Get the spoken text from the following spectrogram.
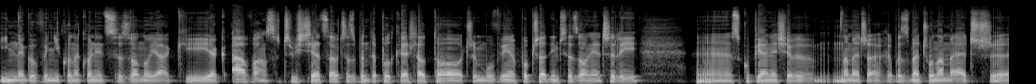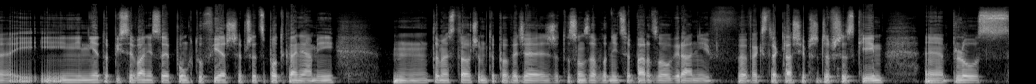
innego wyniku na koniec sezonu, jak, jak awans. Oczywiście ja cały czas będę podkreślał to, o czym mówiłem w poprzednim sezonie, czyli e, skupianie się na meczach, z meczu na mecz e, i, i nie dopisywanie sobie punktów jeszcze przed spotkaniami. Natomiast to, o czym ty powiedziałeś, że to są zawodnicy bardzo ograni w, w ekstraklasie przede wszystkim, e, plus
